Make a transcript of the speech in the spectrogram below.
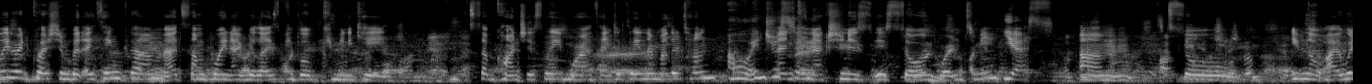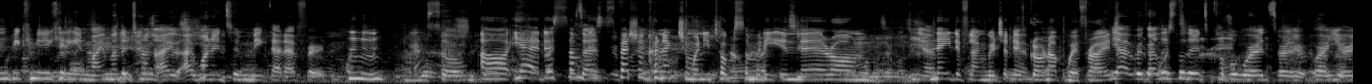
really hard question, but I think um, at some point I realized people communicate subconsciously more authentically in their mother tongue. Oh, interesting. And connection is, is so important to me. Yes. Um, so even though I wouldn't be communicating in my mother tongue, I, I wanted to make that effort. Mm-hmm. So Uh, yeah, there's some there's a special connection when you talk to somebody in their own Yeah. native language that they've grown up with, right? yeah, regardless whether it's a couple words or, or you're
